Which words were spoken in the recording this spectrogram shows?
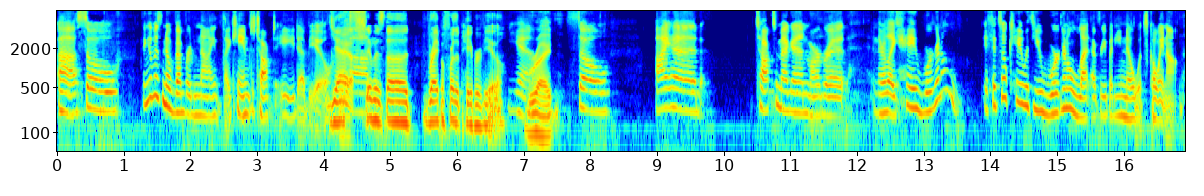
Uh, so I think it was November 9th I came to talk to AEW. yes, it was the right before the pay per view. Yeah. Right. So I had talked to Megha and Margaret, and they're like, hey, we're going to, if it's okay with you, we're going to let everybody know what's going on.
